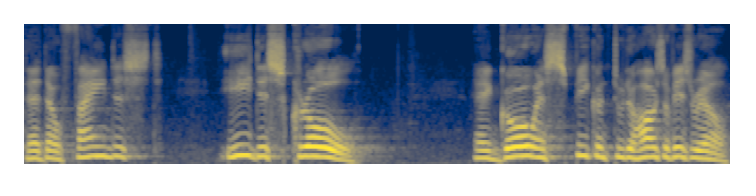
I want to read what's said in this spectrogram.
that thou findest, eat this scroll, and go and speak unto the house of Israel.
